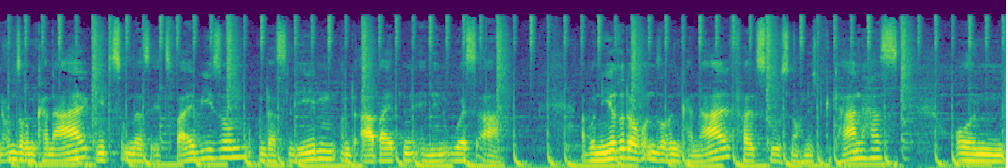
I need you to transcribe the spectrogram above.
In unserem Kanal geht es um das E2-Visum und das Leben und Arbeiten in den USA. Abonniere doch unseren Kanal, falls du es noch nicht getan hast und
